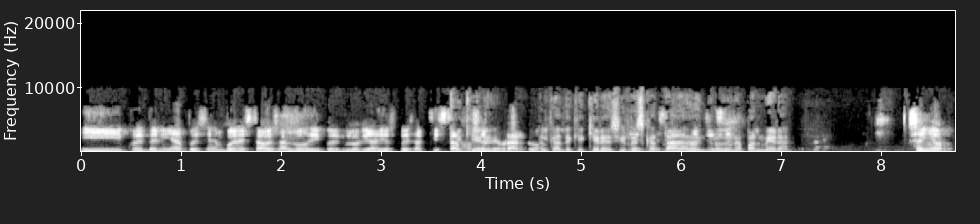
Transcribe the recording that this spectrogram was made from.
y pues venía pues en buen estado de salud y pues gloria a Dios pues aquí ¿Qué estamos quiere- celebrando. Alcalde, ¿qué quiere decir rescatada dentro de una palmera? Señor,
